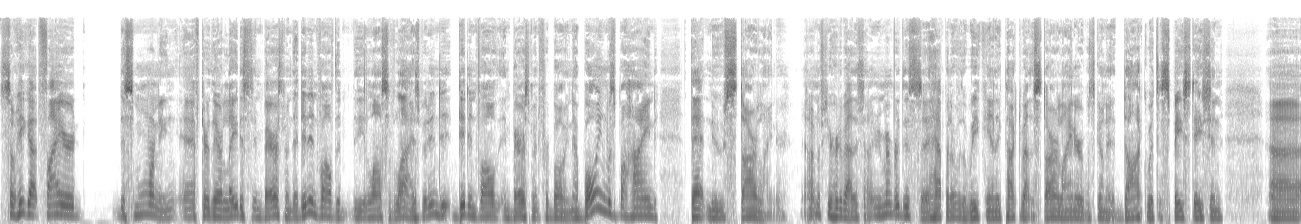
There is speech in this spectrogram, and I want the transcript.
so he got fired this morning after their latest embarrassment that didn't involve the, the loss of lives, but it did involve embarrassment for Boeing. Now, Boeing was behind that new Starliner. I don't know if you heard about this. I remember this uh, happened over the weekend. They talked about the Starliner was going to dock with the space station uh,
